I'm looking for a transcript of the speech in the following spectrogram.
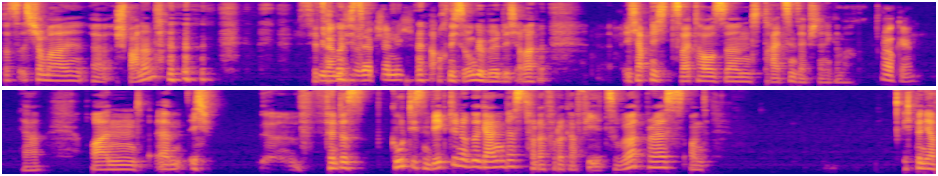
Das ist schon mal äh, spannend. ist jetzt Wie lange bist du selbstständig? auch nicht so ungewöhnlich, aber ich habe mich 2013 selbstständig gemacht. Okay. Ja, und ähm, ich äh, finde es gut, diesen Weg, den du gegangen bist, von der Fotografie zu WordPress und ich bin ja,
